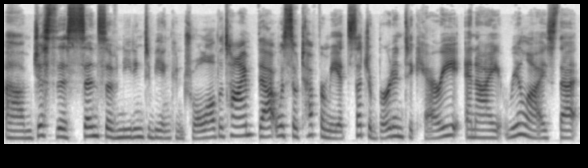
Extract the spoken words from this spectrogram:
um, just this sense of needing to be in control all the time. That was so tough for me. It's such a burden to carry. And I realized that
